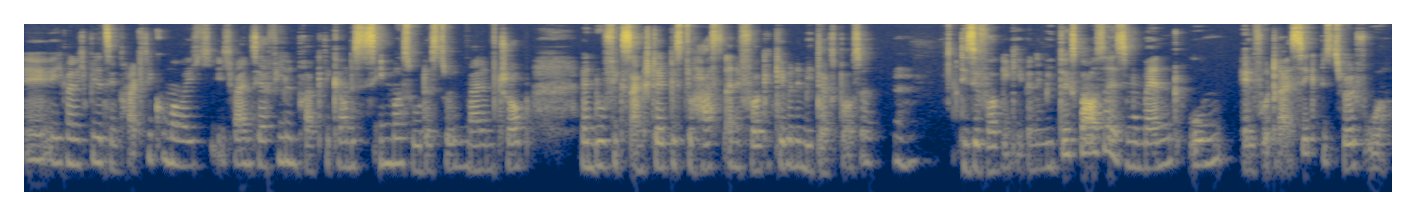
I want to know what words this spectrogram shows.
äh, ich meine, ich bin jetzt im Praktikum, aber ich, ich war in sehr vielen Praktika und es ist immer so, dass du in meinem Job wenn du fix angestellt bist, du hast eine vorgegebene Mittagspause. Mhm. Diese vorgegebene Mittagspause ist im Moment um 11.30 Uhr bis 12 Uhr.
